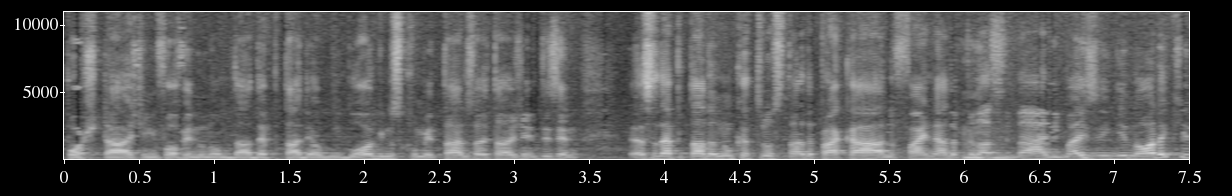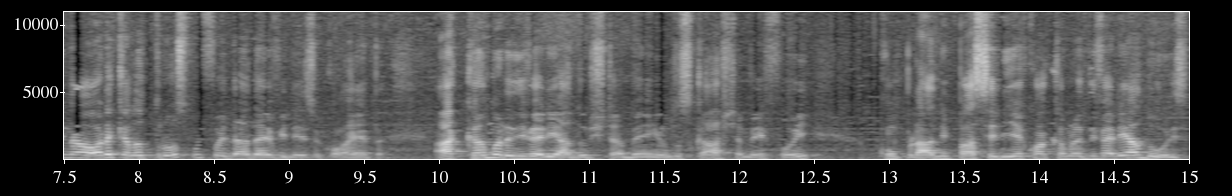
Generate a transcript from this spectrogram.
postagem envolvendo o nome da deputada em algum blog e nos comentários vai estar a gente dizendo essa deputada nunca trouxe nada para cá, não faz nada pela uhum. cidade, mas ignora que na hora que ela trouxe não foi dada a evidência correta. A Câmara de Vereadores também, um dos carros também foi comprado em parceria com a Câmara de Vereadores.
